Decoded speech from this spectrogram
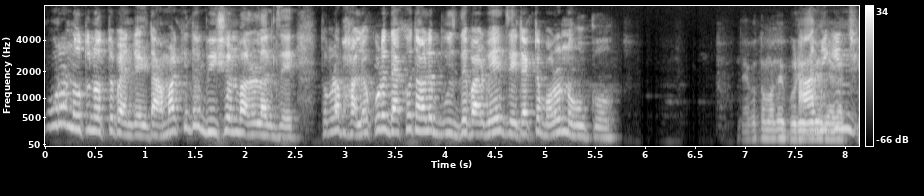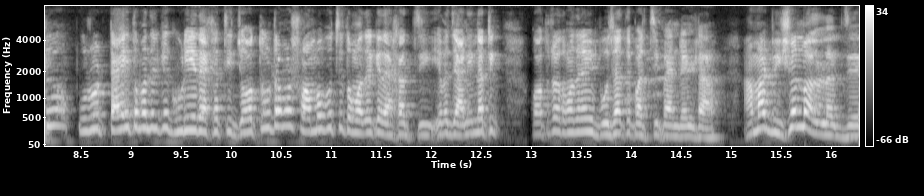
পুরো নতুনত্ব প্যান্ডেলটা। আমার কিন্তু ভীষণ ভালো লাগছে। তোমরা ভালো করে দেখো তাহলে বুঝতে পারবে যে এটা একটা বড় নৌকো। দেখো তোমাদের ঘুরে আমি কিন্তু পুরোটাই তোমাদেরকে ঘুরিয়ে দেখাচ্ছি। যতটা আমার সম্ভব হচ্ছে তোমাদেরকে দেখাচ্ছি। এবার জানি না ঠিক কতটা তোমাদের আমি বোঝাতে পারছি প্যান্ডেলটা। আমার ভীষণ ভালো লাগছে।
